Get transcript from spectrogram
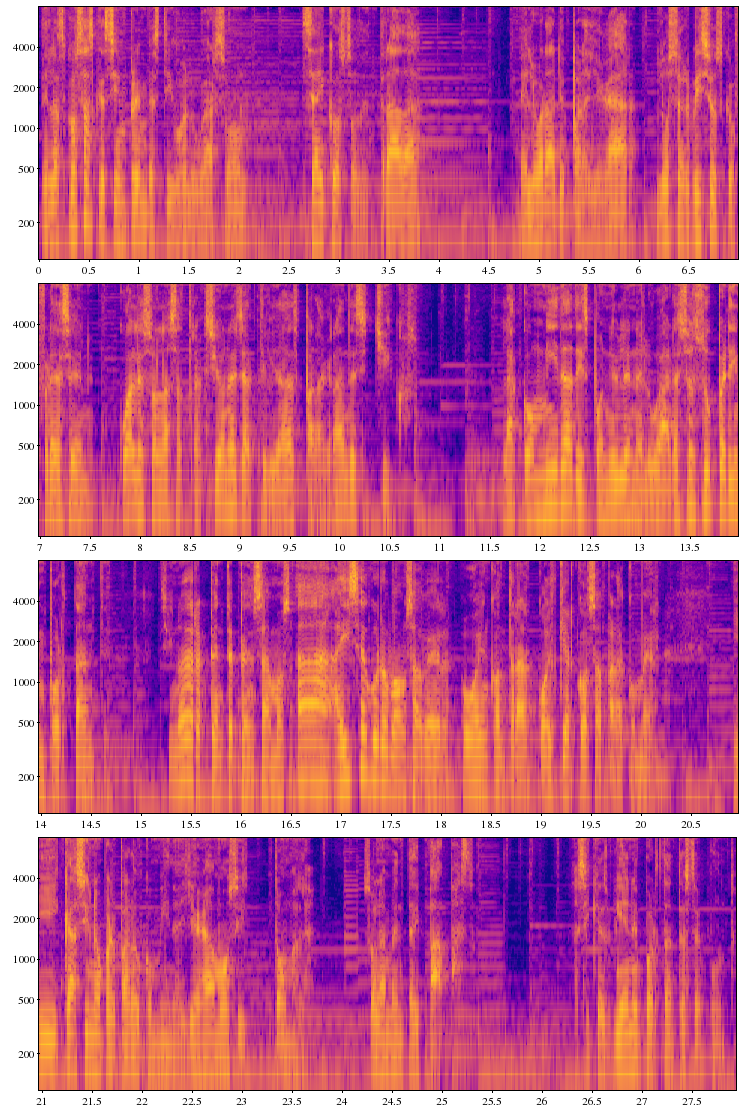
De las cosas que siempre investigo el lugar son si hay costo de entrada, el horario para llegar, los servicios que ofrecen, cuáles son las atracciones y actividades para grandes y chicos. La comida disponible en el lugar, eso es súper importante. Si no de repente pensamos, ah, ahí seguro vamos a ver o encontrar cualquier cosa para comer. Y casi no preparo comida y llegamos y tómala. Solamente hay papas. Así que es bien importante este punto.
